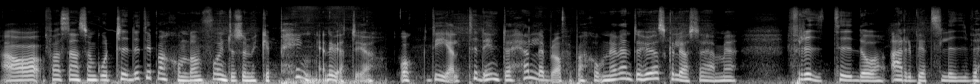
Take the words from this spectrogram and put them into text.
Ja, fast den som går tidigt i pension, de får inte så mycket pengar, det vet du ju. Och deltid är inte heller bra för pension. Jag vet inte hur jag ska lösa det här med fritid och arbetsliv.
